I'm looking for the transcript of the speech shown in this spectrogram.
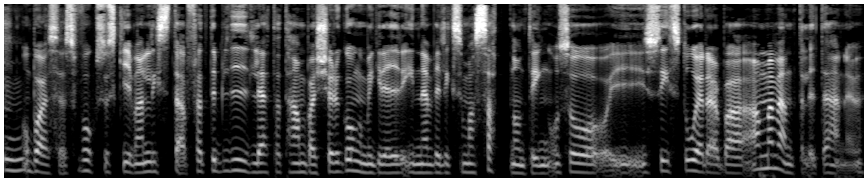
Mm. Och bara så, här, så får jag också skriva en lista. För att det blir lätt att han bara kör igång med grejer innan vi liksom har satt någonting. Och så i, står jag där och bara, ja men vänta lite här nu.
